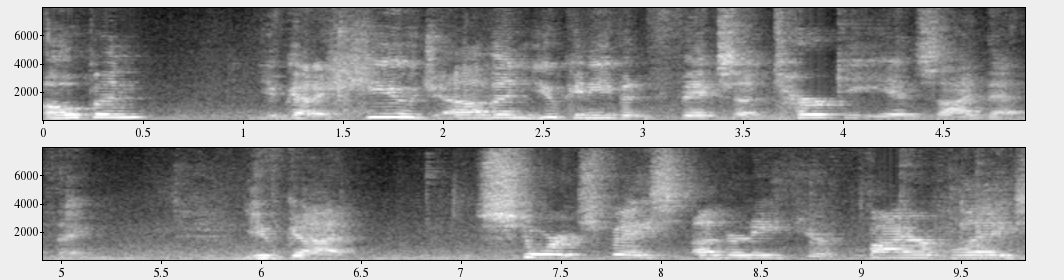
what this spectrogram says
open. You've got a huge oven. You can even fix a turkey inside that thing. You've got storage space underneath your fireplace.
